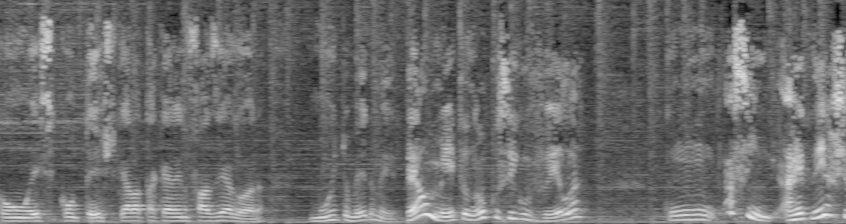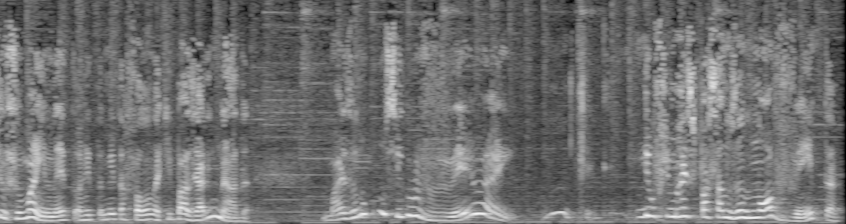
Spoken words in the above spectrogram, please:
com esse contexto que ela está querendo fazer agora. Muito medo mesmo. Realmente eu não consigo vê-la com. Assim, a gente nem assistiu o filme ainda, né? Então a gente também tá falando aqui baseado em nada. Mas eu não consigo ver, velho. E o filme vai se passar nos anos 90.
